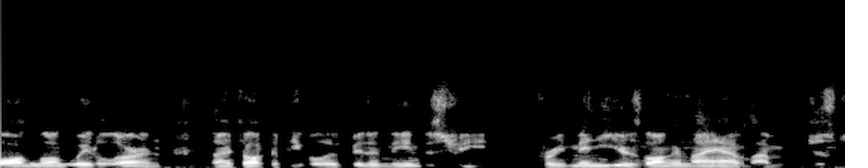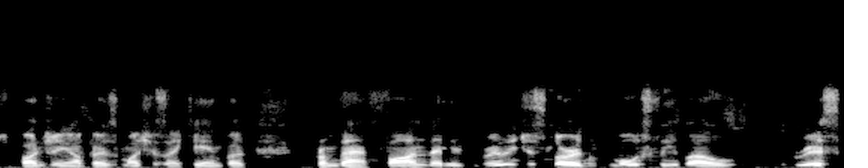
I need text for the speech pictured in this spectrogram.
long, long way to learn. I talk to people have been in the industry for many years longer than I have. I'm just sponging up as much as I can. But from that fund, it really just learned mostly about risk,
